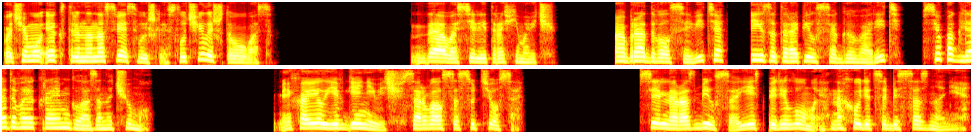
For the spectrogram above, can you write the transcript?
«Почему экстренно на связь вышли? Случилось что у вас?» «Да, Василий Трофимович», — обрадовался Витя и заторопился говорить, все поглядывая краем глаза на чуму. Михаил Евгеньевич сорвался с утёса. Сильно разбился, есть переломы, находится без сознания.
